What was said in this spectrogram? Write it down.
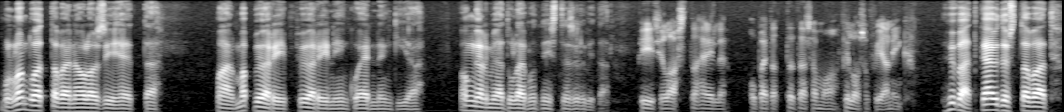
Mulla on luottavainen olo siihen, että maailma pyörii, pyörii niin kuin ennenkin ja ongelmia tulee, mutta niistä selvitään. viisi lasta, heille opetat tätä samaa filosofiaa niin Hyvät käytöstavat,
